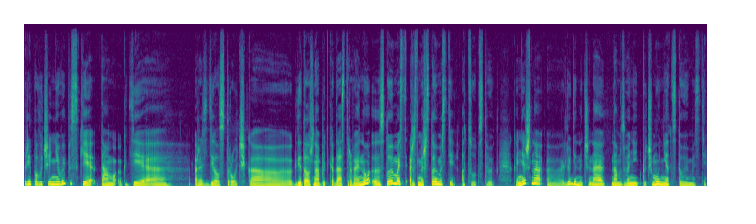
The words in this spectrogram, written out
При получении выписки, там, где э, раздел строчка, где должна быть кадастровая но э, стоимость, размер стоимости отсутствует. Конечно, э, люди начинают нам звонить, почему нет стоимости.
